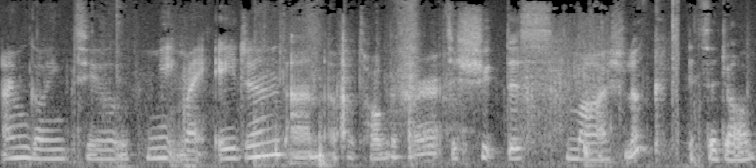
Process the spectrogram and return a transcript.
I'm going to meet my agent and a photographer to shoot this Mosh look. It's a job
